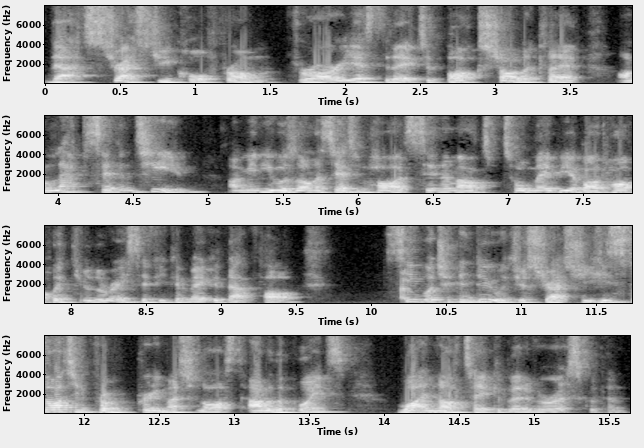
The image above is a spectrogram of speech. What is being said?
that strategy call from Ferrari yesterday to box Charles Leclerc on lap 17. I mean, he was on a set of hard. Send him out till maybe about halfway through the race if he can make it that far. See what you can do with your strategy. He's starting from pretty much last, out of the points. Why not take a bit of a risk with him?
